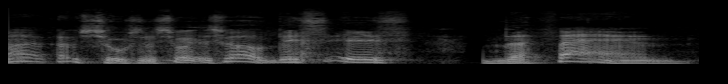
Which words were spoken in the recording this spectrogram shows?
Right, short and sweet as well. This is The Fan.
